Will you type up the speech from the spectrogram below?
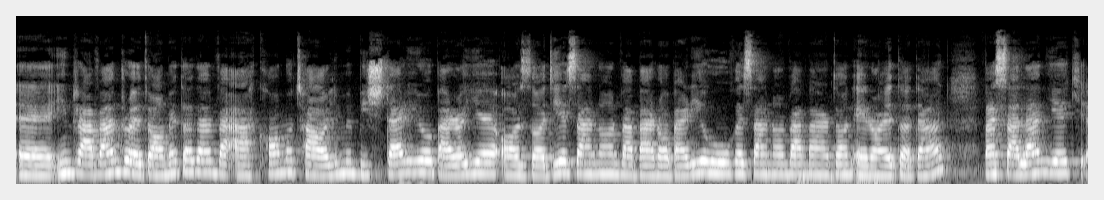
این روند رو ادامه دادن و احکام و تعالیم بیشتری رو برای آزادی زنان و برابری حقوق زنان و مردان ارائه دادن. مثلا یک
